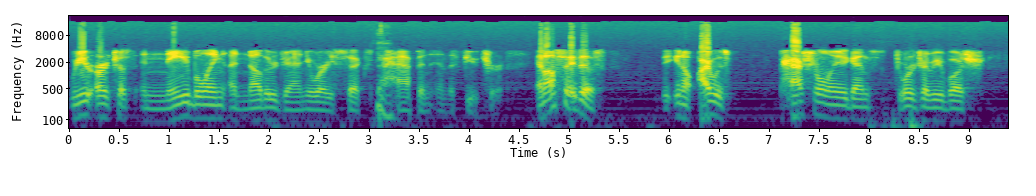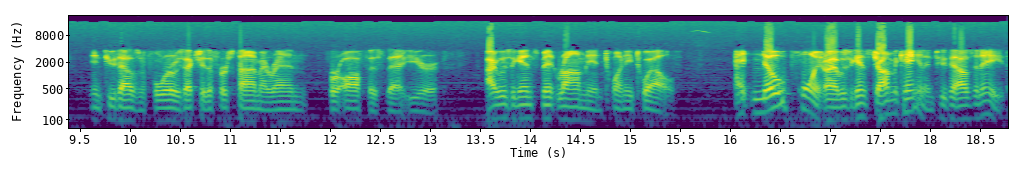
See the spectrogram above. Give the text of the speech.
we are just enabling another January 6th to happen in the future. And I'll say this, you know, I was passionately against George W. Bush in 2004. It was actually the first time I ran for office that year. I was against Mitt Romney in 2012. At no point, I was against John McCain in 2008.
